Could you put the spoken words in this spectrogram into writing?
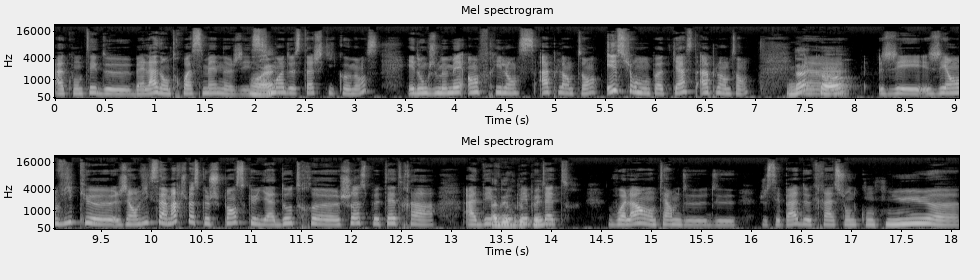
à compter de ben là dans trois semaines j'ai Ouais. six mois de stage qui commencent et donc je me mets en freelance à plein temps et sur mon podcast à plein temps. D'accord. J'ai envie que j'ai envie que ça marche parce que je pense qu'il y a d'autres choses peut-être à, à développer, développer. peut-être voilà en termes de, de je sais pas de création de contenu euh,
